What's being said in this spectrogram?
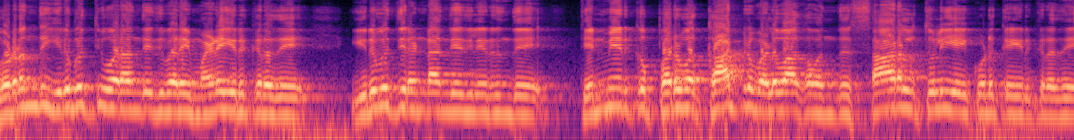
தொடர்ந்து இருபத்தி ஓராம் தேதி வரை மழை இருக்கிறது. இருபத்தி ரெண்டாம் தேதியிலிருந்து தென்மேற்கு பருவ காற்று வலுவாக வந்து சாரல் துளியை கொடுக்க இருக்கிறது.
